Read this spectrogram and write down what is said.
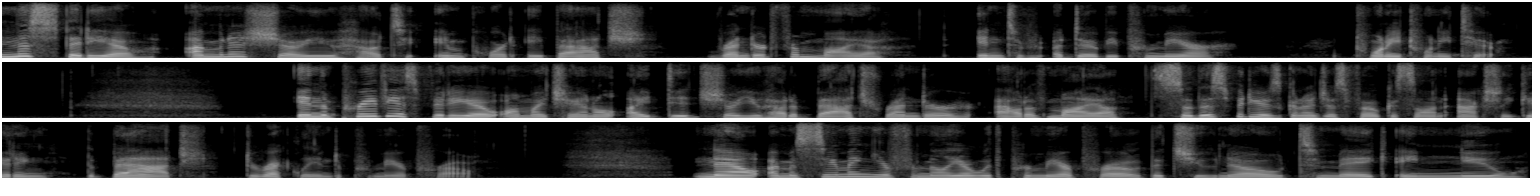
In this video, I'm going to show you how to import a batch rendered from Maya into Adobe Premiere 2022. In the previous video on my channel, I did show you how to batch render out of Maya, so this video is going to just focus on actually getting the batch directly into Premiere Pro. Now, I'm assuming you're familiar with Premiere Pro, that you know to make a new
